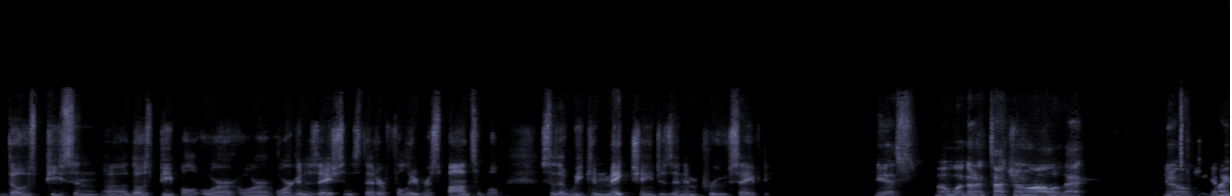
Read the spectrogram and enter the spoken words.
those piece uh, those people or or organizations that are fully responsible so that we can make changes and improve safety. Yes. Well we're going to touch on all of that you know yep. my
